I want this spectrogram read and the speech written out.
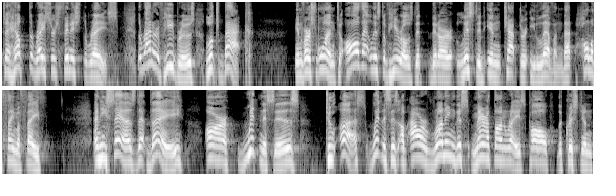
to help the racers finish the race. The writer of Hebrews looks back in verse 1 to all that list of heroes that, that are listed in chapter 11, that hall of fame of faith. And he says that they are witnesses to us, witnesses of our running this marathon race called the Christian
